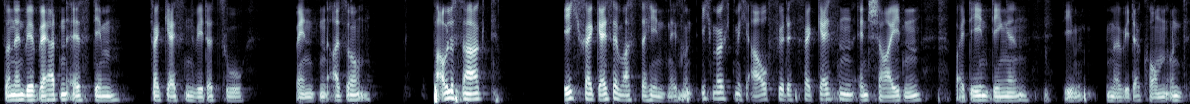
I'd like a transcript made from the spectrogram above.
Sondern wir werden es dem Vergessen wieder zuwenden. Also Paulus sagt, ich vergesse, was da hinten ist. Und ich möchte mich auch für das Vergessen entscheiden bei den Dingen, die immer wieder kommen. Und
